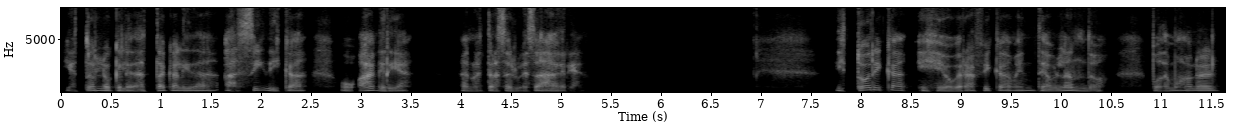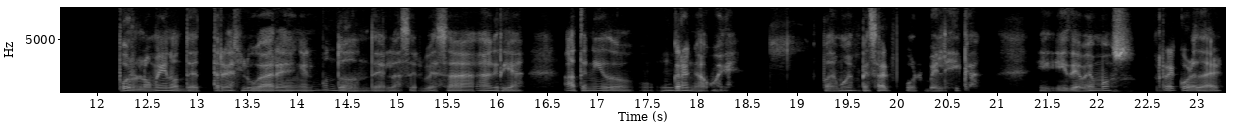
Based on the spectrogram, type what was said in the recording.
Y esto es lo que le da esta calidad acídica o agria a nuestras cervezas agrias. Histórica y geográficamente hablando, podemos hablar por lo menos de tres lugares en el mundo donde la cerveza agria ha tenido un gran auge. Podemos empezar por Bélgica y, y debemos recordar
